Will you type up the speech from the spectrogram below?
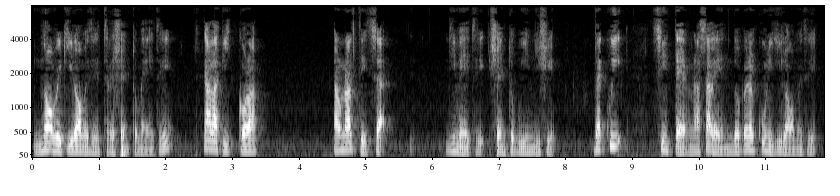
9 km e 300 metri Cala Piccola a un'altezza di metri 115. Da qui si interna salendo per alcuni chilometri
